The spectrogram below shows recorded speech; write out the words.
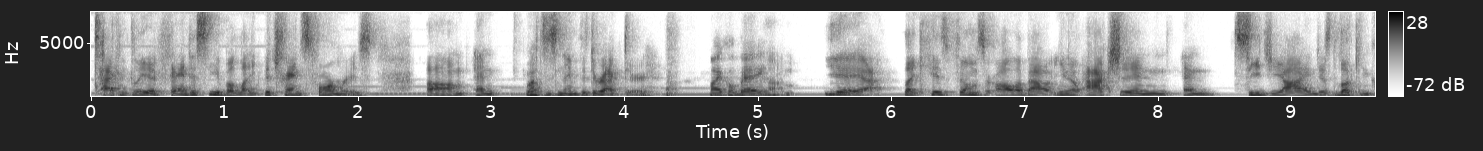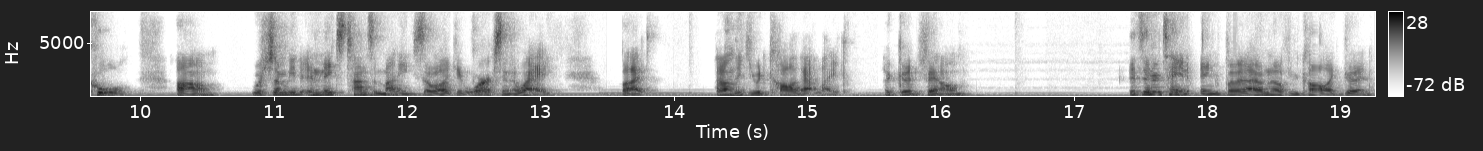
technically a fantasy, but like the Transformers, um, and what's his name, the director. Michael Bay. Um, yeah, yeah. Like his films are all about you know action and CGI and just looking cool. Um, which I mean, it makes tons of money, so like it works in a way. But I don't think you would call that like a good film. It's entertaining, but I don't know if you'd call it good.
